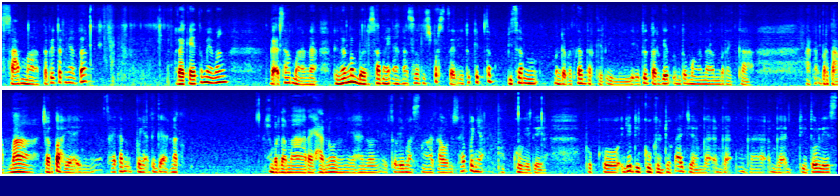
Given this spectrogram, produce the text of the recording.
sama tapi ternyata mereka itu memang nggak sama. Nah dengan membersamai anak 100% itu kita bisa mendapatkan target ini yaitu target untuk mengenal mereka. Anak pertama contoh ya ini saya kan punya tiga anak yang pertama Rehanun. Ya Hanun itu lima setengah tahun. Saya punya buku gitu ya. Buku ya di Google Doc aja. Nggak nggak nggak nggak ditulis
